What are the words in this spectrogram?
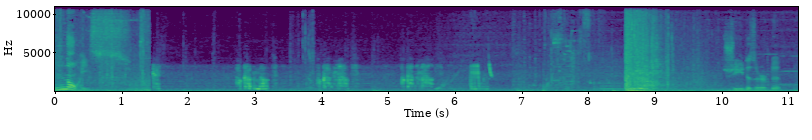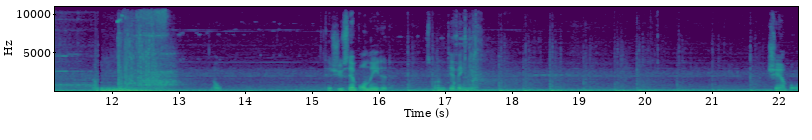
Nice. I'll cut him out. I'll cut him out. I'll cut him out. She deserved it. Oh. Tissue sample needed. That's what I'm giving you. Chample.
